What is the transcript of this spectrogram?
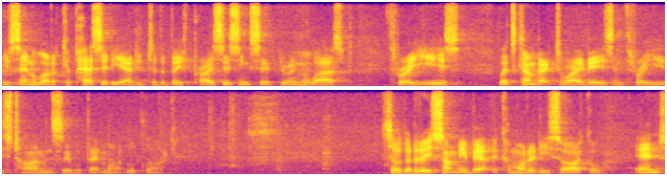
You've seen a lot of capacity added to the beef processing sector in the last three years. Let's come back to ABARES in three years' time and see what that might look like. So we've got to do something about the commodity cycle. And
